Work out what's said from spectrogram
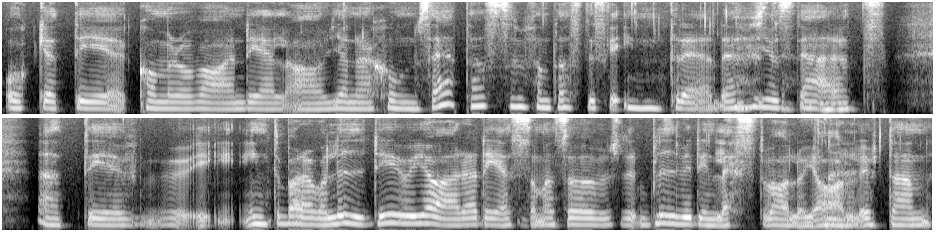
och att det kommer att vara en del av generation Zs fantastiska inträde. Just Just det. det, här Mm. att, att det inte bara vara lydig och göra det som, alltså bli vid din läst, var lojal, utan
